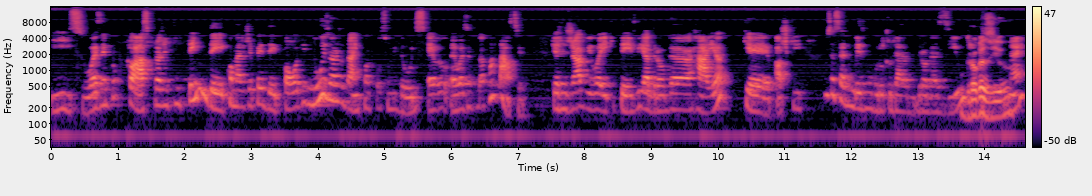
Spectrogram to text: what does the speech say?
Isso, o exemplo clássico para a gente entender como a LGPD pode nos ajudar enquanto consumidores é o, é o exemplo da farmácia. Que a gente já viu aí que teve a droga Raia, que é, acho que, não sei se é do mesmo grupo da Drogazil, Drogazil. né?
